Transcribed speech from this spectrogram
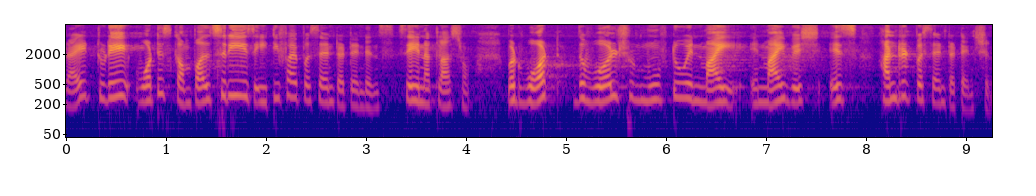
right? Today, what is compulsory is 85% attendance, say in a classroom. But what the world should move to in my, in my wish is 100% attention,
